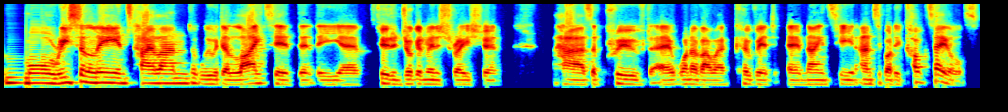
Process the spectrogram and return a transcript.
More recently in Thailand, we were delighted that the uh, Food and Drug Administration has approved uh, one of our COVID 19 antibody cocktails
